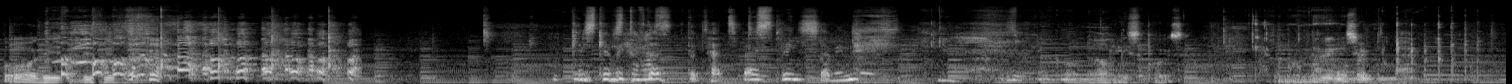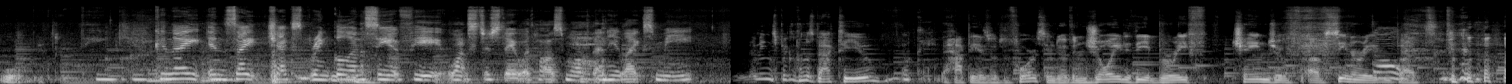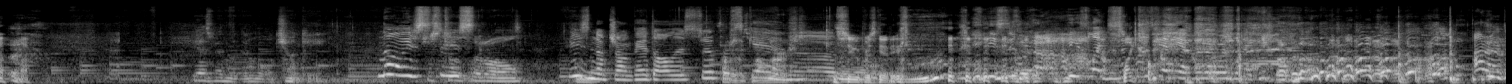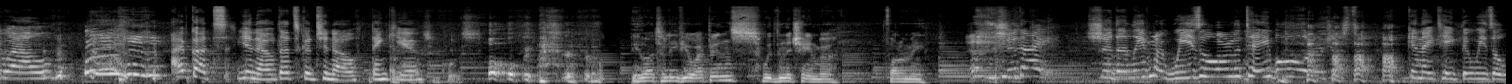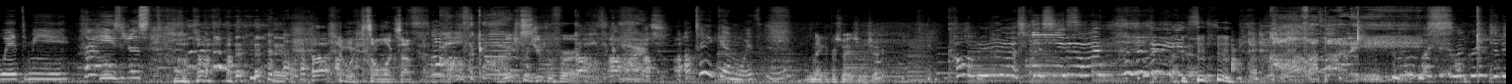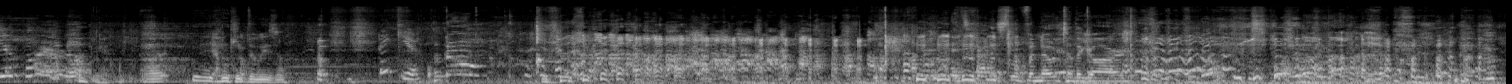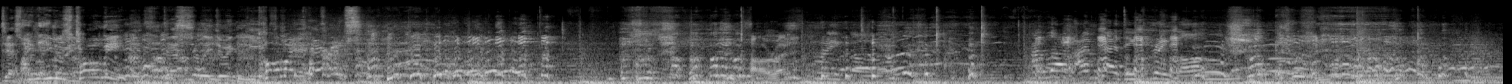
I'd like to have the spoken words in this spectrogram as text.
Oh, this, Can, can we have the, the pets back, please? I mean, Oh no, I suppose. back. Oh, Thank you. Can I insight check Sprinkle and see if he wants to stay with Hosmorph and he likes me? I mean, Sprinkle comes back to you, Okay. happy as before, seem to have enjoyed the brief change of, of scenery, but He has been looking a little chunky. No, he's Just he's, a little. he's not chunky at all. He's super skinny. super skinny. he's, he's like super skinny, and then I was like, all right, well, I've you know that's good to know. Thank you. of course. Oh, you are to leave your weapons within the chamber. Follow me. Should I should I leave my weasel on the table or just can I take the weasel with me? He's just The Weasel looks up. Call the guards. Which would you prefer? Call the guards. I'll take him with me. Make a persuasion check. call me SPCI, please. call the police. I'd like to immigrate to the Empire. Uh, you can keep the weasel. Thank you. It's trying to slip a note to the guard. My name is Toby. Desperately doing thieves. Call my parents. All right. Sprinkle. I love I'm petting Sprinkle.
